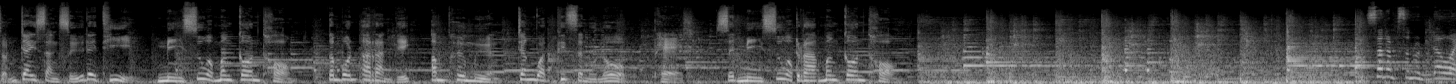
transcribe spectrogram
สนใจสั่งซื้อได้ที่ มีซั่วมังกรทอง ตำบลอรัญยิก อำเภอเมือง จังหวัดพิษณุโลก เพจเซมีซั่วตรามังกรทอง สนับสนุนโดย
